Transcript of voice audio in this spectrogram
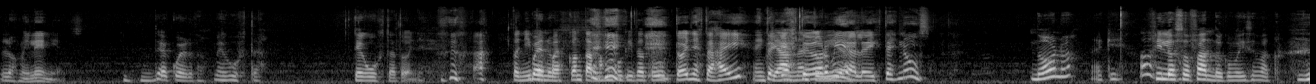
los millennials. De acuerdo, me gusta. ¿Te gusta, Toña? Toñita, Bueno. ¿puedes contarnos un poquito tú? Toña, ¿estás ahí? ¿En ¿Te quedaste dormida? ¿Le diste snooze? No, no, aquí. Filosofando, como dice Maco.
